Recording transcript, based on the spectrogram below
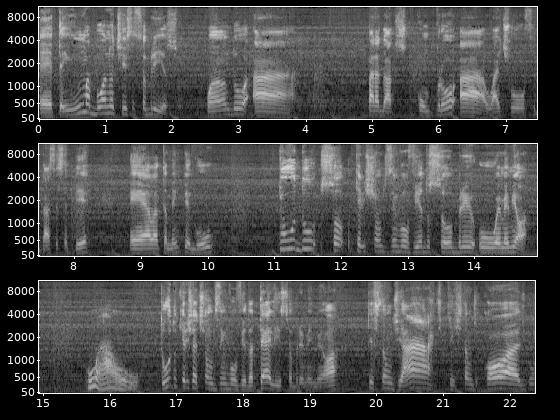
é, tem uma boa notícia sobre isso. Quando a Paradox comprou a White Wolf da CCP, ela também pegou tudo so que eles tinham desenvolvido sobre o MMO. Uau! Tudo que eles já tinham desenvolvido até ali sobre o MMO, questão de arte, questão de código,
